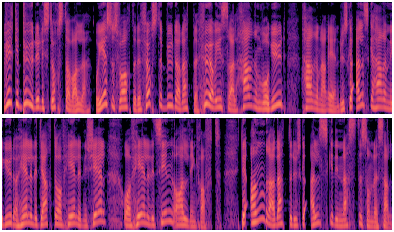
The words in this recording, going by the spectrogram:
Hvilke bud er de største av alle? Og Jesus svarte, det første budet er dette. Hør Israel, Herren vår Gud, Herren er én. Du skal elske Herren i Gud av hele ditt hjerte, og av hele din sjel, og av hele ditt sinn og all din kraft. Det andre er dette, du skal elske din neste som deg selv.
